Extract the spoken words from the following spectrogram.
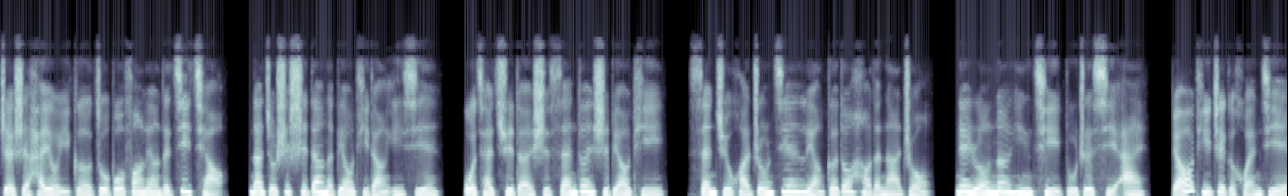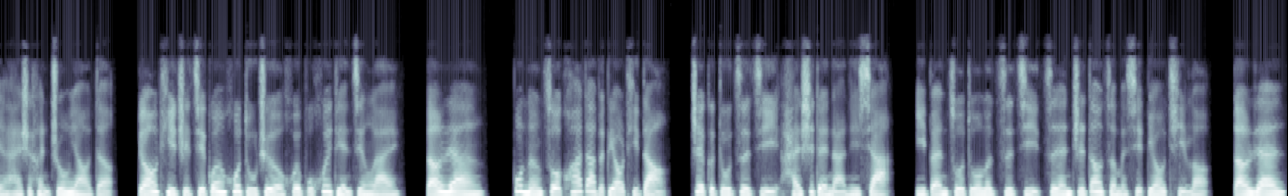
这时还有一个做播放量的技巧，那就是适当的标题党一些。我采取的是三段式标题，三句话中间两个逗号的那种，内容能引起读者喜爱。标题这个环节还是很重要的，标题直接关乎读者会不会点进来。当然，不能做夸大的标题党，这个度自己还是得拿捏下。一般做多了，自己自然知道怎么写标题了。当然，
